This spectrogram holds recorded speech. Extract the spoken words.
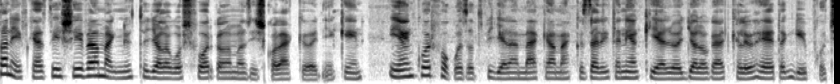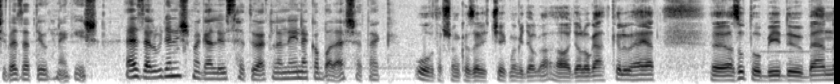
tanév kezdésével megnőtt a gyalogos forgalom az iskolák környékén. Ilyenkor fokozott figyelemmel kell megközelíteni a kijelölt gyalogátkelőhelyet a gépkocsi vezetőknek is. Ezzel ugyanis megelőzhetőek lennének a balesetek óvatosan közelítsék meg a gyalogátkelőhelyet. Az utóbbi időben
